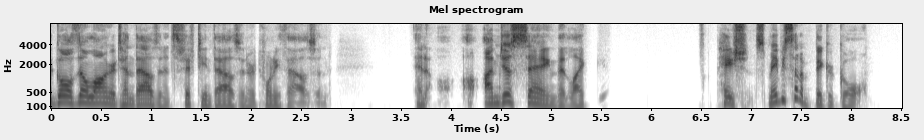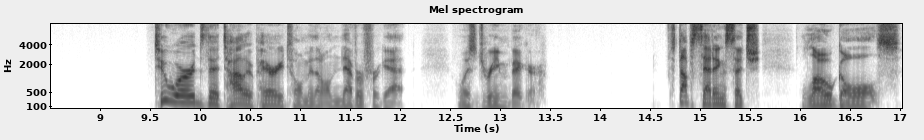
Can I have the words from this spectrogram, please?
the goal is no longer 10,000 it's 15,000 or 20,000 and I'm just saying that like patience maybe set a bigger goal two words that Tyler Perry told me that I'll never forget was dream bigger stop setting such low goals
